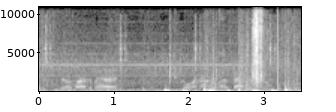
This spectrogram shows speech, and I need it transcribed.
It's still by the bed. It's going out by the bathroom.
